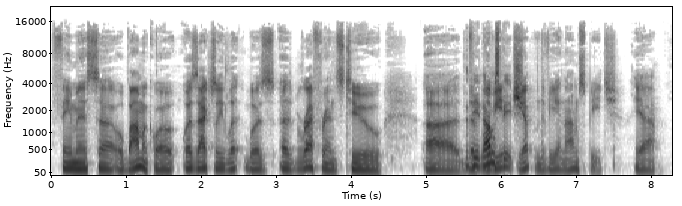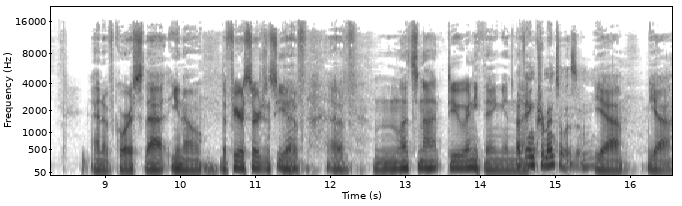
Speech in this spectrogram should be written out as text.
famous uh, Obama quote, was actually li- was a reference to uh, the, the, Vietnam the speech. Yep, the Vietnam speech. Yeah and of course that you know the fierce urgency of of let's not do anything in of incrementalism. Yeah, yeah.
